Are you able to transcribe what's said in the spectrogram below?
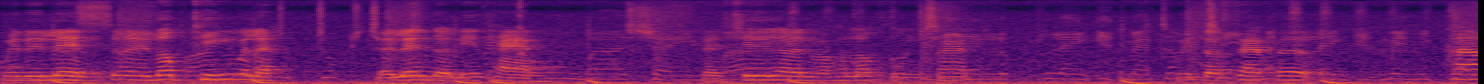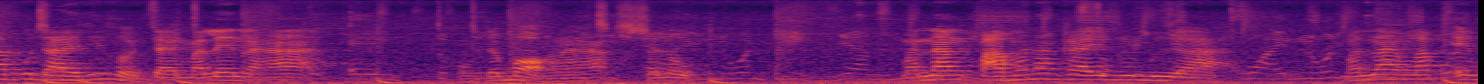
ไม่ได้เล่นก็เลยลบทิ้งไปเลยเลยเล่นตัวนี้แทน แต่ชื่อก็เป็นบัฟฟาโลคุงแฟตมีตัวแฟตเพิ่มถ้าผู้ใดที่สนใจมาเล่นนะฮะผมจะบอกนะฮะสนุก มานั่งปั๊มมานั่งไกลเบื่อมานั่งรับเอ็ม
